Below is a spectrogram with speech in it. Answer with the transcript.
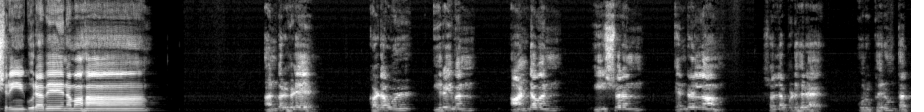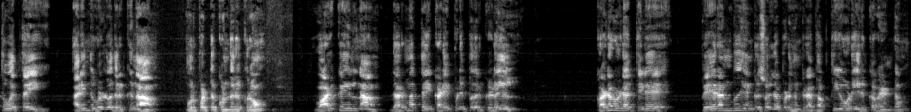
ஸ்ரீ குரவே நம அன்பர்களே கடவுள் இறைவன் ஆண்டவன் ஈஸ்வரன் என்றெல்லாம் சொல்லப்படுகிற ஒரு பெரும் தத்துவத்தை அறிந்து கொள்வதற்கு நாம் முற்பட்டு கொண்டிருக்கிறோம். வாழ்க்கையில் நாம் தர்மத்தை கடைப்பிடிப்பதற்கிடையில் கடவுளிடத்திலே பேரன்பு என்று சொல்லப்படுகின்ற பக்தியோடு இருக்க வேண்டும்.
